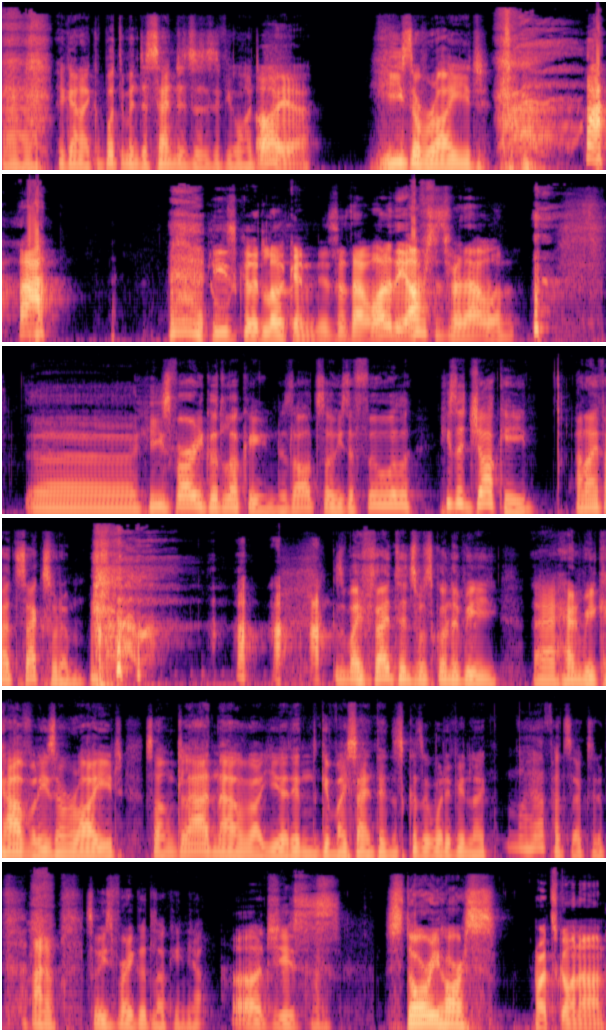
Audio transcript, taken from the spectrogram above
Uh, again, I can put them into sentences if you want. Oh yeah. He's a ride. He's good looking. Is that one of the options for that one? Uh, he's very good looking. There's also he's a fool. He's a jockey, and I've had sex with him. Because my sentence was going to be uh, Henry Cavill. He's all right. So I'm glad now that you didn't give my sentence because it would have been like "Mm, I have had sex with him. I know. So he's very good looking. Yeah. Oh Jesus. Story horse. What's going on?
